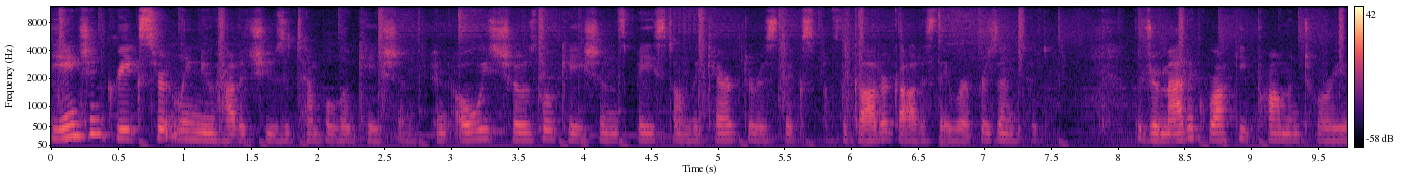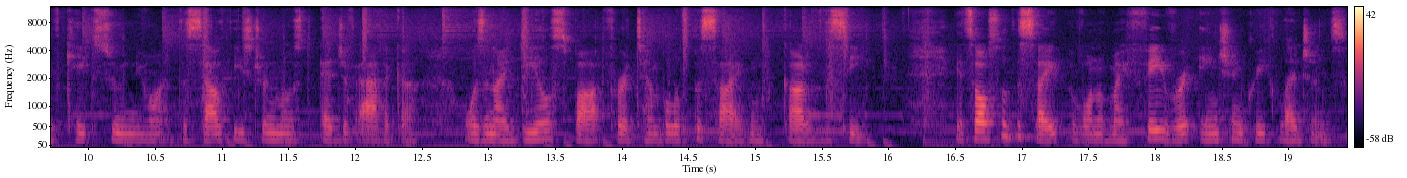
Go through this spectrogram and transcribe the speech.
The ancient Greeks certainly knew how to choose a temple location and always chose locations based on the characteristics of the god or goddess they represented. The dramatic rocky promontory of Cape Sunion at the southeasternmost edge of Attica was an ideal spot for a temple of Poseidon, god of the sea. It's also the site of one of my favorite ancient Greek legends,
